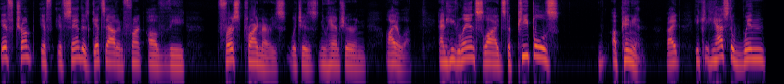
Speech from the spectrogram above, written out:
If Trump, if if Sanders gets out in front of the first primaries, which is New Hampshire and Iowa, and he landslides the people's opinion, right? He he has to win.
